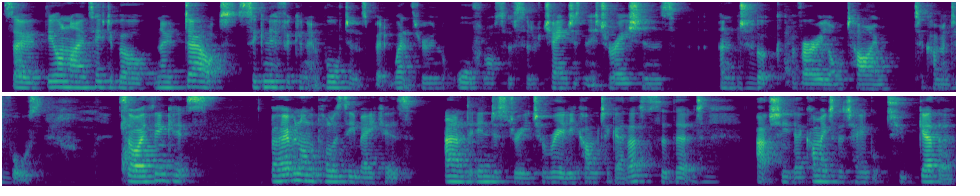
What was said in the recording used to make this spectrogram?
So the online safety bill, no doubt, significant importance, but it went through an awful lot of sort of changes and iterations and mm-hmm. took a very long time to come into mm-hmm. force. So I think it's behaving on the policymakers and industry to really come together so that mm-hmm. actually they're coming to the table together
